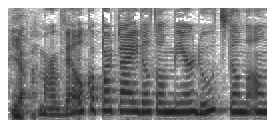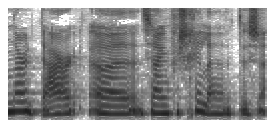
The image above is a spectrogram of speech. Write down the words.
Ja, Maar welke partij dat dan meer doet dan de ander, daar eh, zijn verschillen tussen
